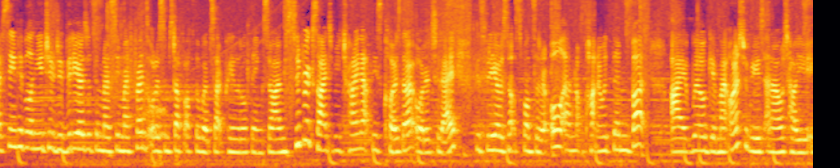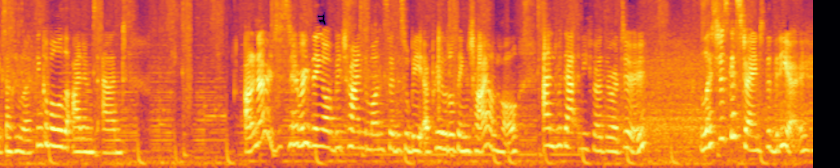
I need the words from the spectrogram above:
I've seen people on YouTube do videos with them and I've seen my friends order some stuff off the website Pretty Little Thing. So I'm super excited to be trying out these clothes that I ordered today. This video is not sponsored at all. I'm not partnered with them, but I will give my honest reviews and I will tell you exactly what I think of all the items and I don't know, just everything. I'll be trying them on, so this will be a Pretty Little Thing try on haul. And without any further ado, let's just get straight into the video.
